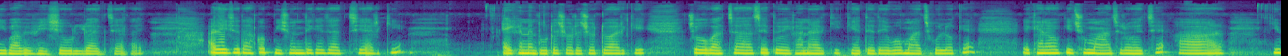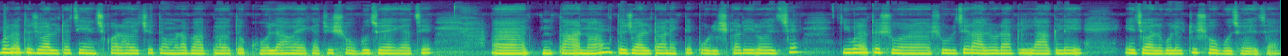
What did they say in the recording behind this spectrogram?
এইভাবে ভেসে উঠল এক জায়গায়। আর এই যে দেখো পিছন দিকে যাচ্ছে আর কি, এখানে দুটো ছোট ছোট আর কি চৌবাচ্চা আছে, তো এখানে আর কি খেতে দেবো মাছগুলোকে। এখানেও কিছু মাছ রয়েছে আর কি বলো তো জলটা চেঞ্জ করা হয়েছে, তোমরা ভাববে হয়তো খোলা হয়ে গেছে, সবুজ হয়ে গেছে। তা নয়। তো জলটা অনেকটা পরিষ্কারই রয়েছে। কী বলো তো সূ- সূর্যের আলো লাগলে এই জলগুলো একটু সবুজ হয়ে যায়।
